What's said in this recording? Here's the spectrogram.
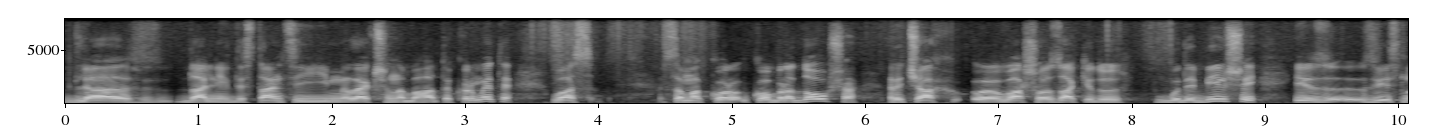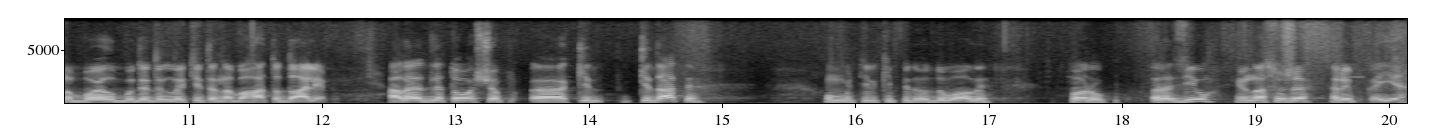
для дальніх дистанцій. Їм легше набагато кормити. У вас сама кобра довша, речах е, вашого закиду буде більший, і, звісно, бойл буде летіти набагато далі. Але для того, щоб е, кидати, ми тільки підгодували пару разів, і у нас вже рибка є.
